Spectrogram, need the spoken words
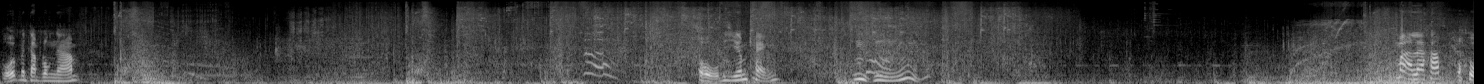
โอ้ยมันดำลงน้ำ โอ้โหมีน้ำแข็ง อือหือมาแล้วครับ โอ้โห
